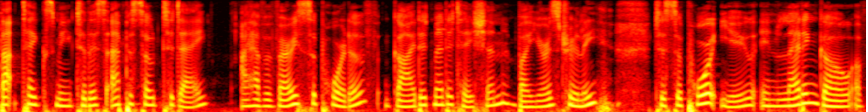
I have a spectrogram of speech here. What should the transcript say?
that takes me to this episode today. I have a very supportive guided meditation by yours truly to support you in letting go of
